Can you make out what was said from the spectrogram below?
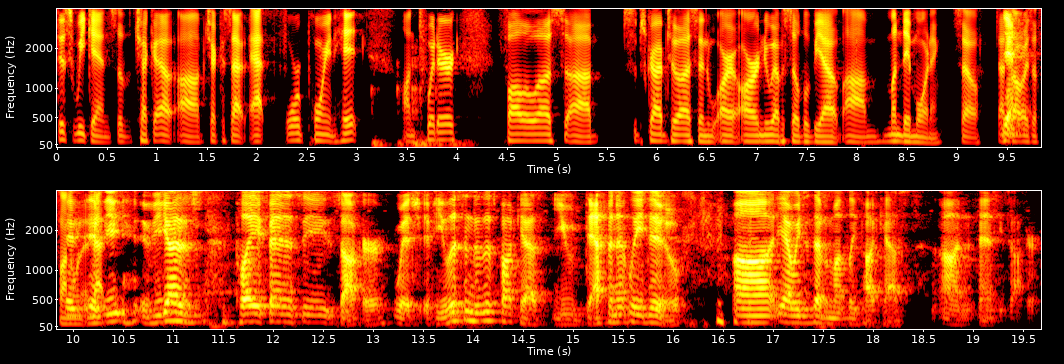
this weekend. So check out uh, check us out at Four Point Hit on Twitter. Follow us. Uh, subscribe to us, and our, our new episode will be out um, Monday morning. So that's Yeah. always a fun if, one. If that- you, if you guys play fantasy soccer, which if you listen to this podcast, you definitely do. uh, yeah, we just have a monthly podcast on fantasy soccer.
